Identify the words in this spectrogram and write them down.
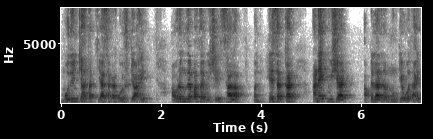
मोदींच्या हातात या सगळ्या गोष्टी आहेत. औरंगजेबाचा विषय झाला पण हे सरकार अनेक विषयात आपल्याला रमवून ठेवत आहेत.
